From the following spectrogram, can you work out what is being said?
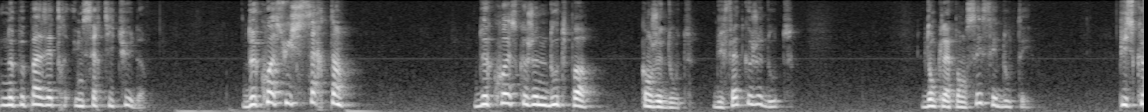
ne peut pas être une certitude. De quoi suis-je certain? De quoi est-ce que je ne doute pas quand je doute? Du fait que je doute. Donc la pensée, c'est douter. Puisque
